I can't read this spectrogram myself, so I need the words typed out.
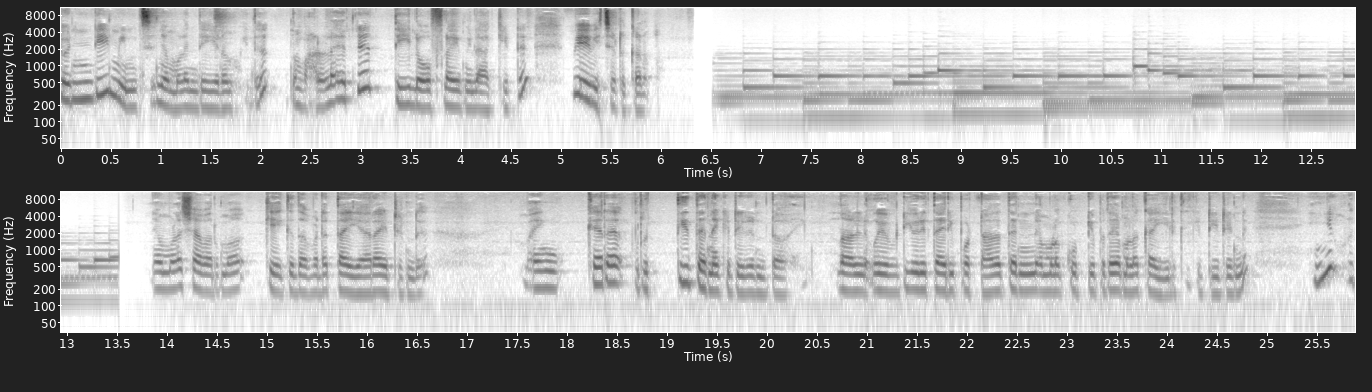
ട്വന്റി മിനിറ്റ്സ് നമ്മൾ എന്ത് ചെയ്യണം ഇത് വളരെ തീ ലോ ഫ്ലെയിമിലാക്കിയിട്ട് വേവിച്ചെടുക്കണം. നമ്മളെ ഷവർമ കേക്ക് ഇതവിടെ തയ്യാറായിട്ടുണ്ട്. ഭയങ്കര വൃത്തി തന്നെ കിട്ടിയിട്ടുണ്ട് കേട്ടോ നല്ല എവിടെയും ഒരു തരി പൊട്ടാതെ തന്നെ നമ്മൾ കുട്ടിയപ്പോൾ നമ്മളെ കയ്യിലേക്ക് കിട്ടിയിട്ടുണ്ട്. ഇനി നമ്മൾ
